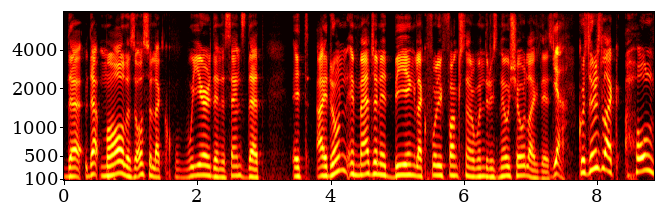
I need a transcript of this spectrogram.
that that mall is also like weird in the sense that it I don't imagine it being like fully functional when there is no show like this. Yeah. Because there's like whole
